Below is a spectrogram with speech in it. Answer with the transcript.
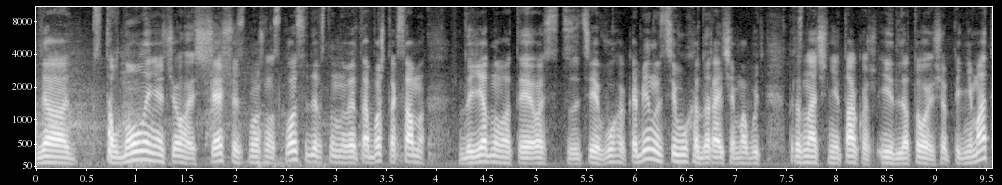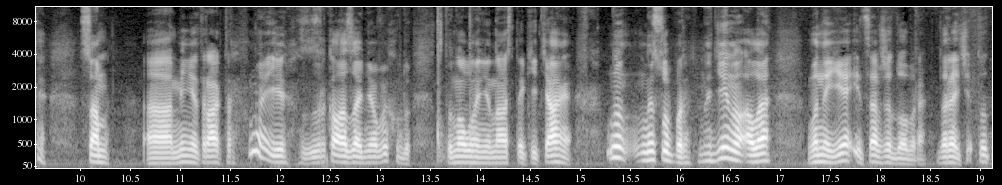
для встановлення чогось, ще щось можна скло сюди встановити, або ж так само доєднувати ось ці вуха кабіну. Ці вуха, до речі, мабуть, призначені також і для того, щоб піднімати сам е, міні-трактор. Ну і зеркала заднього виходу встановлені на ось такі тяги. Ну, не супер надійно, але вони є і це вже добре. До речі, тут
